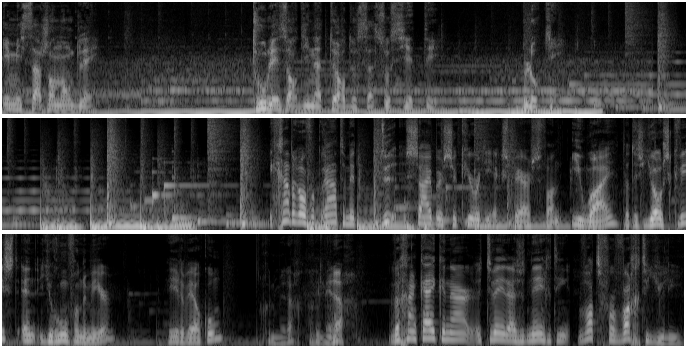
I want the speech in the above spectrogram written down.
et messages en anglais. Tous les ordinateurs de sa société bloqués. Ga erover praten met de cybersecurity experts van EY. Dat is Joost Quist en Jeroen van der Meer. Heren, welkom. Goedemiddag. Goedemiddag. We gaan kijken naar 2019. Wat verwachten jullie?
